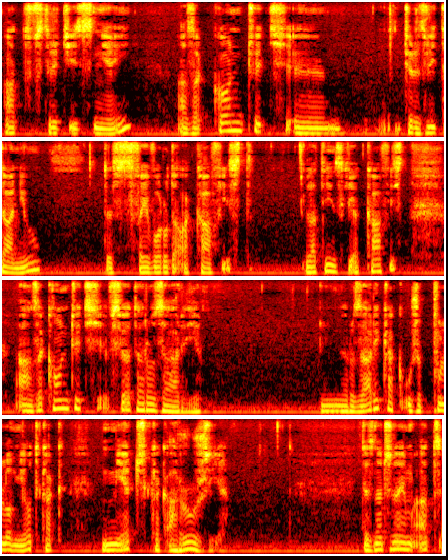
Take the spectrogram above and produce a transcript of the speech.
от встречи с ней, а закончить через литанию, to jest swojego rodzaju akafist, латинский акафист, а закончить все это розарий. Розарий как уже пулемет, как меч, как оружие. To zaczynają od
